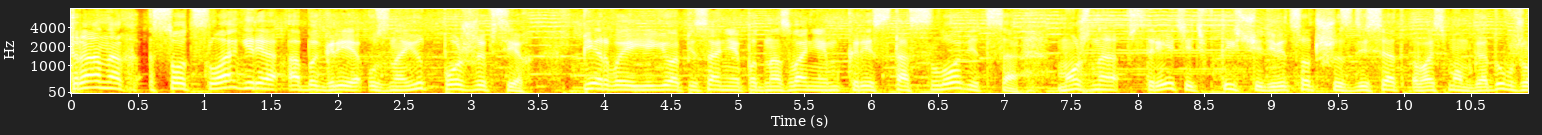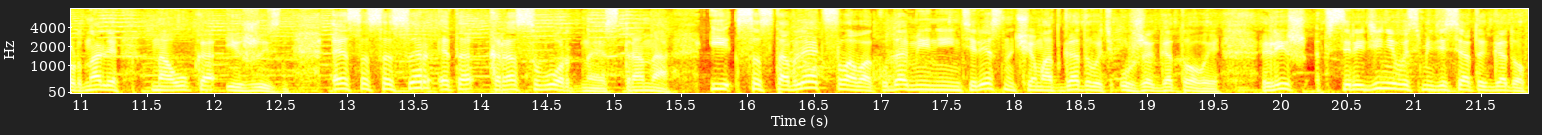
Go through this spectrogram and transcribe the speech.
странах соцлагеря об игре узнают позже всех. Первое ее описание под названием «Крестословица» можно встретить в 1968 году в журнале «Наука и жизнь». СССР – это кроссвордная страна, и составлять слова куда менее интересно, чем отгадывать уже готовые. Лишь в середине 80-х годов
